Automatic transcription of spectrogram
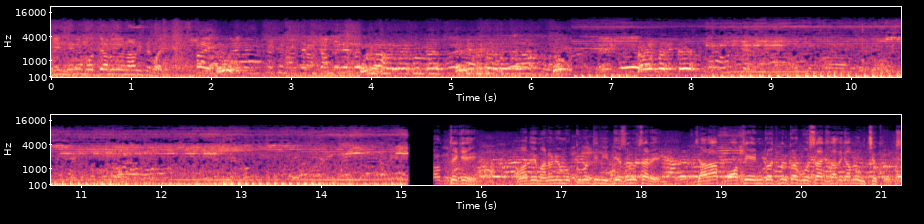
তিন দিনের মধ্যে আমি না দিতে পারি তরফ থেকে আমাদের মাননীয় মুখ্যমন্ত্রী নির্দেশ অনুসারে যারা পথে এনক্রোচমেন্ট করে বসে আছে, তাদেরকে আমরা উচ্ছেদ করছি।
